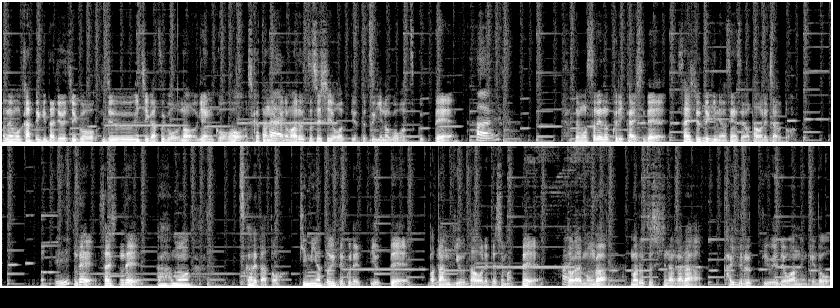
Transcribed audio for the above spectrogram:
でもう買ってきた11号、11月号の原稿を仕方ないから丸写ししようって言って次の号を作って、はい。でもそれの繰り返しで、最終的には先生は倒れちゃうと。え？で、最初で、ああ、もう疲れたと。君やっといてくれって言って、バタンキュー倒れてしまって、はい。ドラえもんが丸写ししながら描いてるっていう絵で終わんねんけど、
